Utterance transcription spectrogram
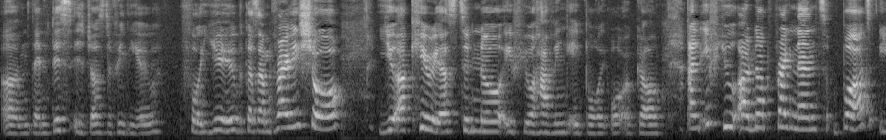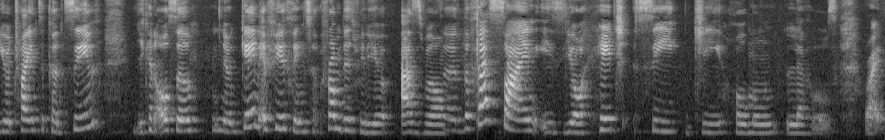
um, then this is just the video for you because i'm very sure you are curious to know if you're having a boy or a girl. And if you are not pregnant but you're trying to conceive you can also you know gain a few things from this video as well. So the first sign is your hcg hormone levels right?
